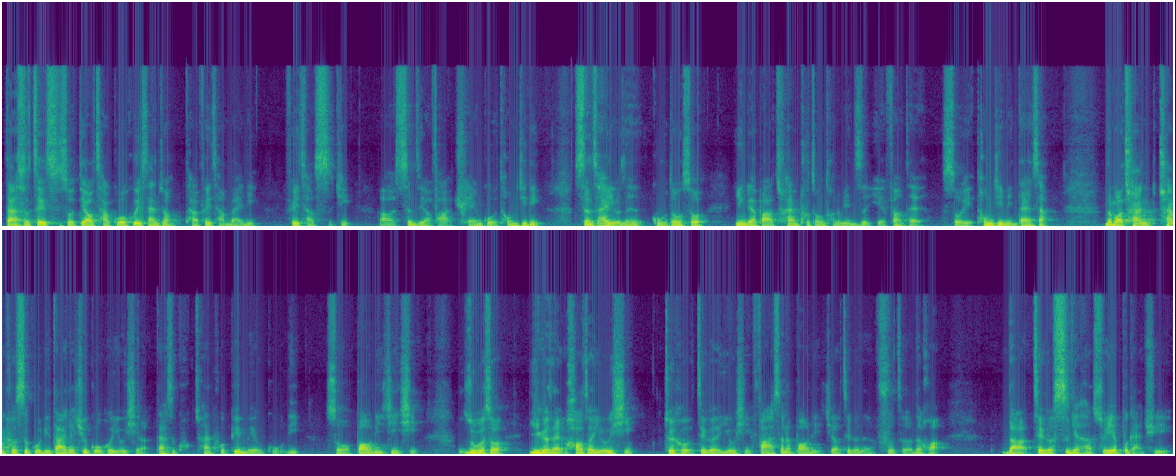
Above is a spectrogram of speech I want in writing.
但是这次说调查国会山庄，他非常卖力，非常使劲啊，甚至要发全国通缉令，甚至还有人鼓动说应该把川普总统的名字也放在所谓通缉名单上。那么川川普是鼓励大家去国会游行了，但是川普并没有鼓励说暴力进行。如果说一个人号召游行，最后这个游行发生了暴力，就要这个人负责的话，那这个世界上谁也不敢去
